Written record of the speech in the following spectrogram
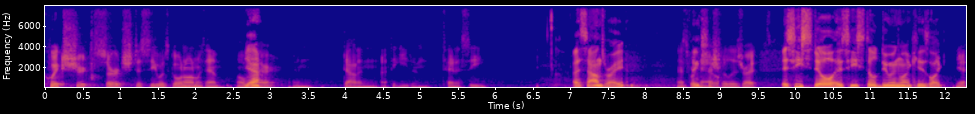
quick shir- search to see what's going on with him over Yeah. there and down in. I think he's in Tennessee. That sounds right. That's where Think so. Nashville is, right? Is he still is he still doing like his like Yeah,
